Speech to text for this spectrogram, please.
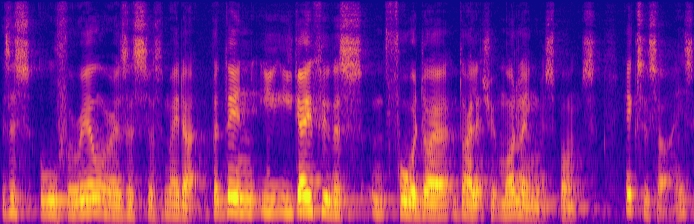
is this all for real or is this just made up? But then you, you go through this forward di dielectric modeling response exercise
